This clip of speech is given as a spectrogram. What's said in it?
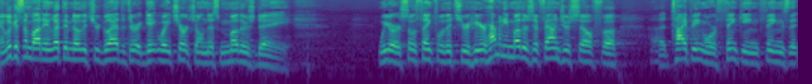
Amen. Look at somebody and let them know that you're glad that they're at Gateway Church on this Mother's Day. We are so thankful that you're here. How many mothers have found yourself uh, uh, typing or thinking things that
